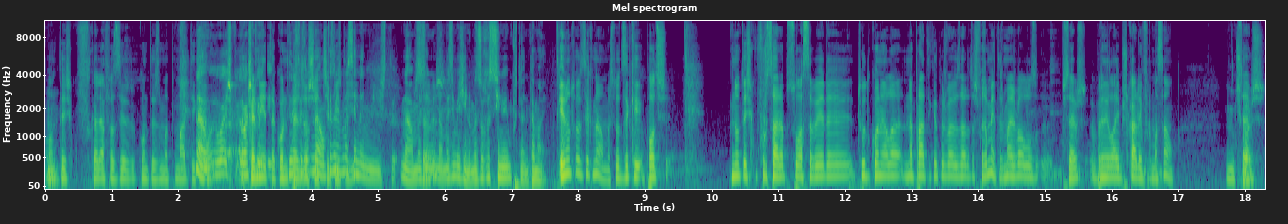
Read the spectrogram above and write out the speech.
onde Hum. tez que se calhar fazer contas de matemática Não, eu acho, a eu acho caneta que, quando pedes ao chat Não, uma GPT. cena mista. Não mas, não, mas imagina, mas o raciocínio é importante também. Eu não estou a dizer que não, mas estou a dizer que podes não tens que forçar a pessoa a saber eh, tudo quando ela na prática depois vai usar outras ferramentas. Mais vale, percebes? Aprender lá e buscar a informação. Discordo. Percebes?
